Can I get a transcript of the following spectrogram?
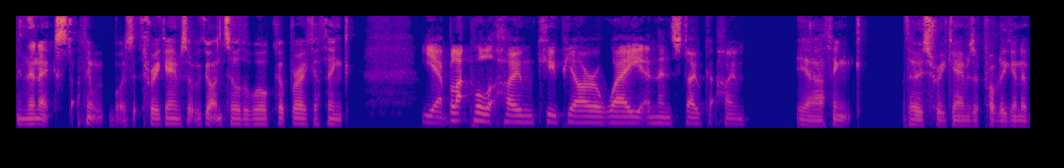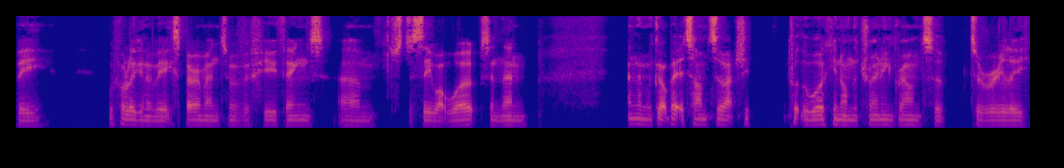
in the next, I think what is it, three games that we've got until the World Cup break. I think. Yeah, Blackpool at home, QPR away, and then Stoke at home. Yeah, I think those three games are probably going to be we're probably going to be experimenting with a few things um, just to see what works, and then and then we've got a bit of time to actually put the work in on the training ground to to really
